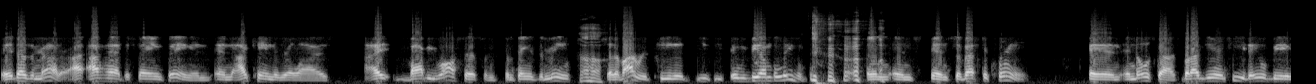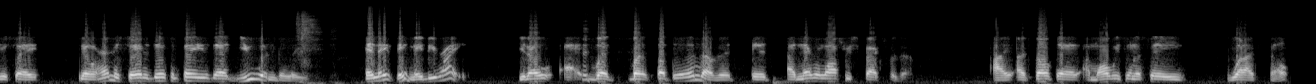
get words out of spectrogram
It doesn't matter. I, I had the same thing, and, and I came to realize I Bobby Ross said some, some things to me Oh. that if I repeated, you- it would be unbelievable. and, and and Sylvester Croom and and those guys. But I guarantee you, they will be able to say, you know, Herman said or did some things that you wouldn't believe, and they, they may be right. You know, I, but but at the end of it, it I never lost respect for them. I, I felt that I'm always going to say what I felt,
